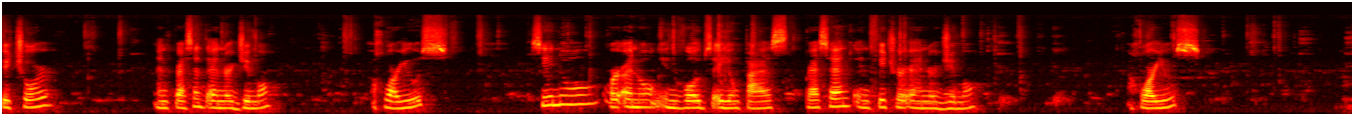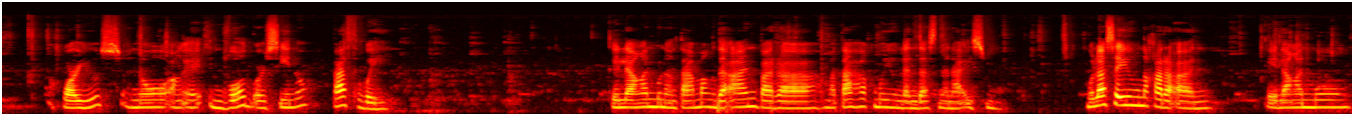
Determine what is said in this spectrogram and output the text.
future, and present energy mo. Aquarius. Sino or ano ang involved sa iyong past, present, and future energy mo? Aquarius. Aquarius, ano ang involved or sino? Pathway. Kailangan mo ng tamang daan para matahak mo yung landas na nais mo. Mula sa iyong nakaraan, kailangan mong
